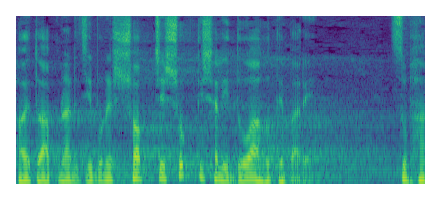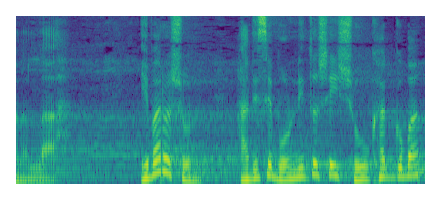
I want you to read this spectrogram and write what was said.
হয়তো আপনার জীবনের সবচেয়ে শক্তিশালী দোয়া হতে পারে। সুফান আল্লাহ এবারও শুন, হাদিসে বর্ণিত সেই সৌভাগ্যবান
